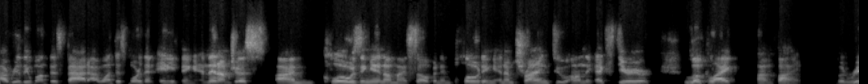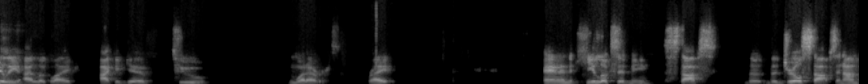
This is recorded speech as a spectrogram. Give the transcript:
I really want this bad. I want this more than anything. And then I'm just, I'm closing in on myself and imploding. And I'm trying to, on the exterior, look like I'm fine. But really, mm-hmm. I look like I could give two whatever, right? And he looks at me, stops the the drill stops and i'm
